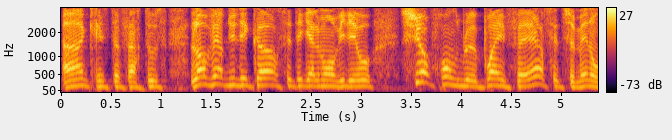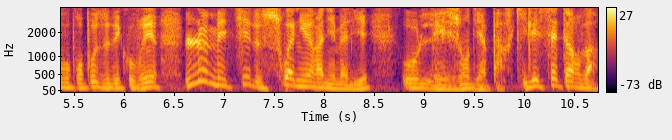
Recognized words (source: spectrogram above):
hein, Christophe Artus. L'envers du décor, c'est également en vidéo sur francebleu.fr. Cette semaine, on vous propose de découvrir le métier de soigneur animalier au Légendia Park. Il est 7h20.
